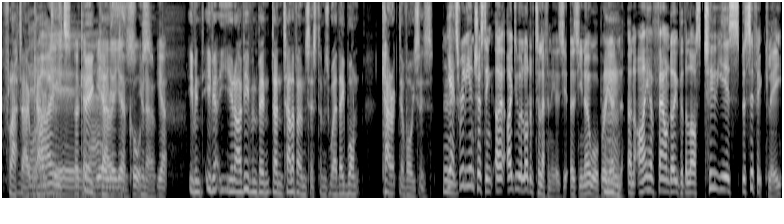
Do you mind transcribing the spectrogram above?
flat out Right. characters. Okay. Big yeah, yeah, yeah, of characters, course. you know. Yeah. Even, even, you know, I've even been done telephone systems where they want character voices. Yeah, hmm. it's really interesting. Uh, I do a lot of telephony, as you, as you know, Aubrey, and, hmm. and I have found over the last two years specifically,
